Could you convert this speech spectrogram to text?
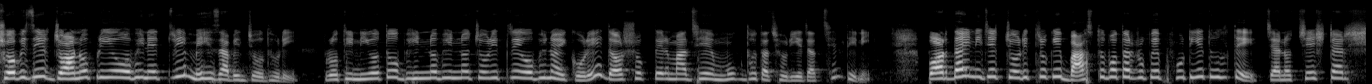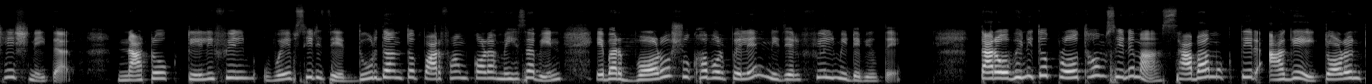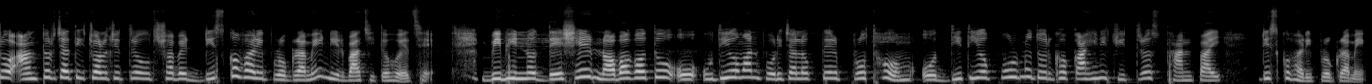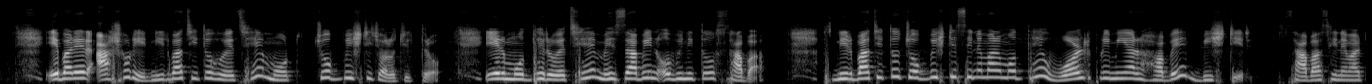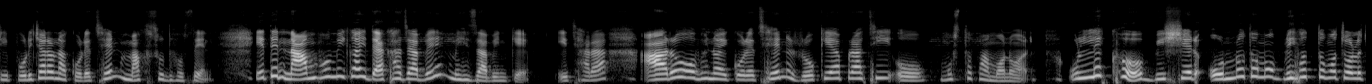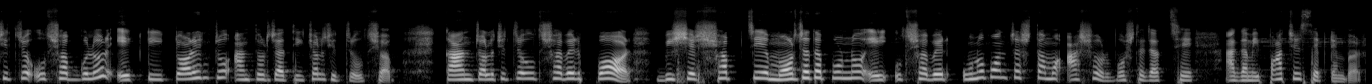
শোবিজের জনপ্রিয় অভিনেত্রী মেহজাবিন চৌধুরী। প্রতিনিয়ত ভিন্ন ভিন্ন চরিত্রে অভিনয় করে দর্শকদের মাঝে মুগ্ধতা ছড়িয়ে যাচ্ছেন তিনি। পর্দায় নিজের চরিত্রকে বাস্তবতার রূপে ফুটিয়ে তুলতে যেন চেষ্টার শেষ নেই তার। নাটক, টেলিফিল্ম, ওয়েব সিরিজে দুর্দান্ত পারফর্ম করা মেহজাবিন এবার বড় সুখবর পেলেন নিজের ফিল্মি ডেবিউতে। তার অভিনীত প্রথম সিনেমা সাবা মুক্তির আগেই টরন্টো আন্তর্জাতিক চলচ্চিত্র উৎসবের ডিসকভারি প্রোগ্রামে নির্বাচিত হয়েছে। বিভিন্ন দেশের নবাগত ও উদীয়মান পরিচালকদের প্রথম ও দ্বিতীয় পূর্ণদৈর্ঘ্য কাহিনী চিত্র স্থান পায় ডিসকভারি প্রোগ্রামে। এবারের আসরে নির্বাচিত হয়েছে মোট চব্বিশটি চলচ্চিত্র। এর মধ্যে রয়েছে মেহজাবিন অভিনীত সাবা। নির্বাচিত চব্বিশটি সিনেমার মধ্যে ওয়ার্ল্ড প্রিমিয়ার হবে বিশটির সাবা সিনেমাটি পরিচালনা করেছেন মাকসুদ হোসেন। এতে নাম ভূমিকায় দেখা যাবে মেহজাবিনকে। এছাড়া আরও অভিনয় করেছেন রোকেয়া প্রাচী ও মুস্তফা মনোয়ার। উল্লেখ্য, বিশ্বের অন্যতম বৃহত্তম চলচ্চিত্র উৎসবগুলোর একটি টরেন্টো আন্তর্জাতিক চলচ্চিত্র উৎসব। কান চলচ্চিত্র উৎসবের পর বিশ্বের সবচেয়ে মর্যাদাপূর্ণ এই উৎসবের ঊনপঞ্চাশতম আসর বসতে যাচ্ছে আগামী পাঁচই সেপ্টেম্বর।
